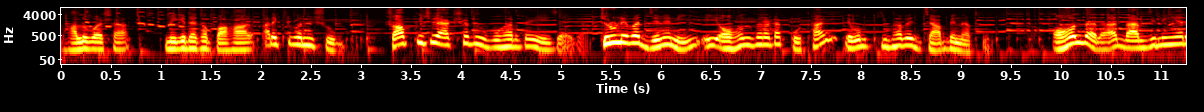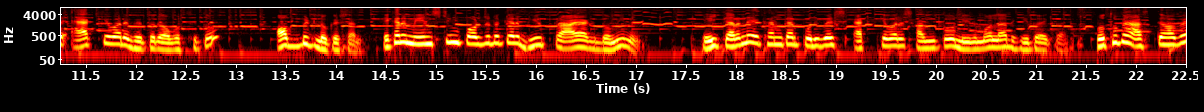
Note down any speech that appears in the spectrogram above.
ভালোবাসা, মেঘে ঢাকা পাহাড়, আর একটুখানি সুখ। সব কিছু একসাথে উপহার দেয় এই জায়গা। চলুন এবার জেনে নিই, এই অহলদারাটা কোথায় এবং কীভাবে যাবেন আপনি? অহলদারা দার্জিলিংয়ের একেবারে ভেতরে অবস্থিত অফবিট লোকেশন এখানে মেন স্ট্রিম পর্যটকের ভিড় প্রায় একদমই নেই। এই কারণে এখানকার পরিবেশ একেবারে শান্ত, নির্মল আর হৃদয়গ্রাহী। প্রথমে আসতে হবে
